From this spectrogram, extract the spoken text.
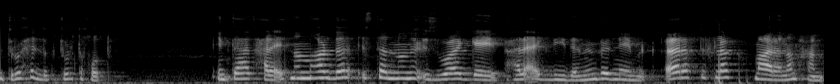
بتروح الدكتور تخاطب انتهت حلقتنا النهاردة. استنوني الأسبوع الجاي في حلقة جديدة من برنامج أعرف طفلك مع رنا محمد.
